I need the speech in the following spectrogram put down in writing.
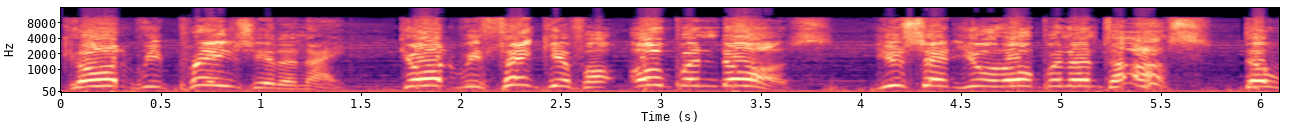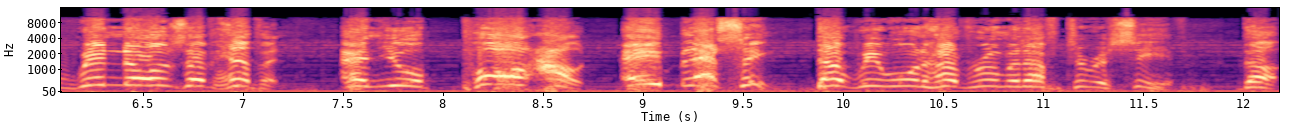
God, we praise you tonight. God, we thank you for open doors. You said you'll open unto us the windows of heaven and you'll pour out a blessing that we won't have room enough to receive. The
